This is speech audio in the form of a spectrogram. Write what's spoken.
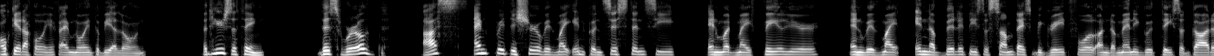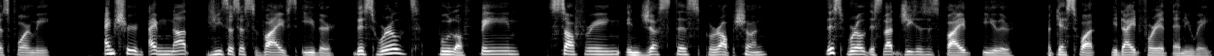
okay ako if I'm going to be alone. But here's the thing. This world, us, I'm pretty sure with my inconsistency and with my failure and with my inabilities to sometimes be grateful on the many good things that God has for me, I'm sure I'm not Jesus's vibes either. This world full of pain, suffering, injustice, corruption. This world is not Jesus's vibe either. But guess what? He died for it anyway.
